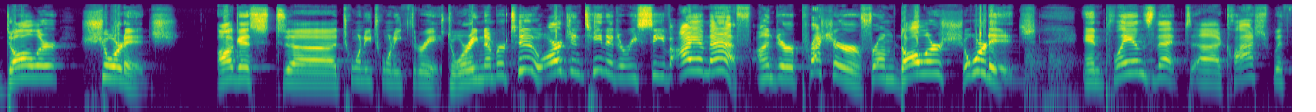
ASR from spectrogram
dollar shortage. August uh, 2023. Story number two Argentina to receive IMF under pressure from dollar shortage and plans that uh, clash with,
